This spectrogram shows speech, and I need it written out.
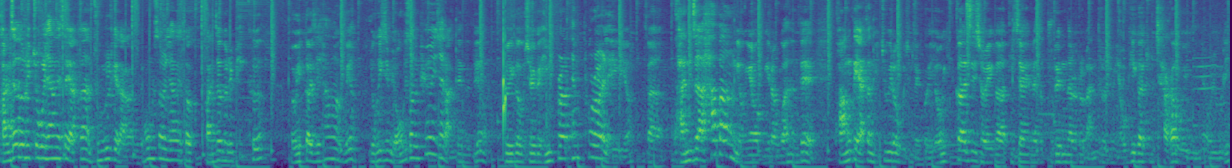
관자놀이 쪽을 향해서 약간 둥글게 나갑니다. 홍선을 향해서 관자놀이 피크 여기까지 향하고요. 여기 지금 여기서는 표현이 잘안 됐는데요. 여기가 저희가 인프라 템포럴 에이어, 그러니까 관자 하방 영역이라고 하는데 광대 약간 위쪽이라고 보시면 될 거예요. 여기까지 저희가 디자인해서 구렛나루를 만들어주면 여기가 좀 작아 보이거든요, 얼굴이.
